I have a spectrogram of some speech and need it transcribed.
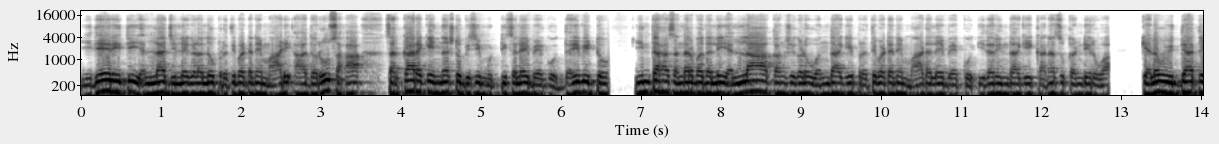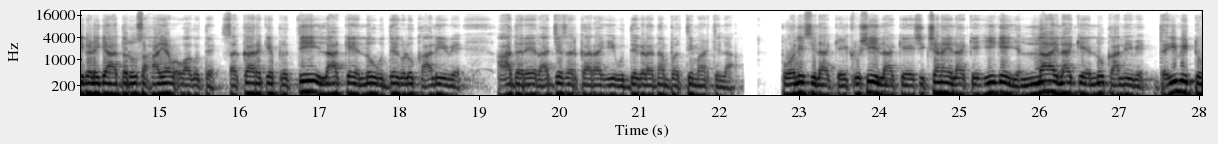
ಇದೇ ರೀತಿ ಎಲ್ಲ ಜಿಲ್ಲೆಗಳಲ್ಲೂ ಪ್ರತಿಭಟನೆ ಮಾಡಿ ಆದರೂ ಸಹ ಸರ್ಕಾರಕ್ಕೆ ಇನ್ನಷ್ಟು ಬಿಸಿ ಮುಟ್ಟಿಸಲೇಬೇಕು. ದಯವಿಟ್ಟು ಇಂತಹ ಸಂದರ್ಭದಲ್ಲಿ ಎಲ್ಲ ಆಕಾಂಕ್ಷಿಗಳು ಒಂದಾಗಿ ಪ್ರತಿಭಟನೆ ಮಾಡಲೇಬೇಕು. ಇದರಿಂದಾಗಿ ಕನಸು ಕಂಡಿರುವ ಕೆಲವು ವಿದ್ಯಾರ್ಥಿಗಳಿಗೆ ಆದರೂ ಸಹಾಯವಾಗುತ್ತೆ. ಸರ್ಕಾರಕ್ಕೆ ಪ್ರತಿ ಇಲಾಖೆಯಲ್ಲೂ ಹುದ್ದೆಗಳು ಖಾಲಿ ಇವೆ. ಆದರೆ ರಾಜ್ಯ ಸರ್ಕಾರ ಈ ಹುದ್ದೆಗಳನ್ನು ಭರ್ತಿ ಮಾಡ್ತಿಲ್ಲ. ಪೊಲೀಸ್ ಇಲಾಖೆ, ಕೃಷಿ ಇಲಾಖೆ, ಶಿಕ್ಷಣ ಇಲಾಖೆ ಹೀಗೆ ಎಲ್ಲ ಇಲಾಖೆಯಲ್ಲೂ ಖಾಲಿ ಇವೆ. ದಯವಿಟ್ಟು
